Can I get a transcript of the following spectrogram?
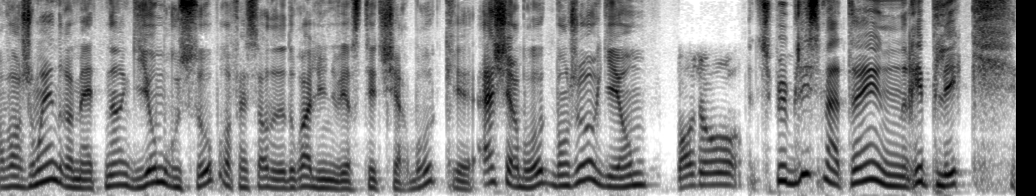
On va rejoindre maintenant Guillaume Rousseau, professeur de droit à l'Université de Sherbrooke. À Sherbrooke, bonjour Guillaume. Bonjour. Tu publies ce matin une réplique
